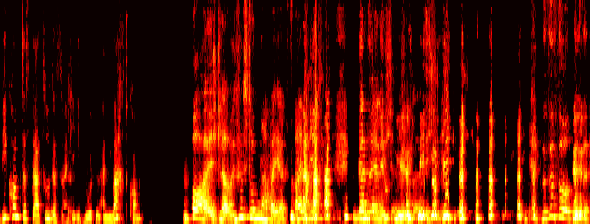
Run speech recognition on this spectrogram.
wie kommt es dazu, dass solche Idioten an die Macht kommen? Boah, ich glaube, wie viele Stunden haben wir jetzt? Drei, vier? Ganz ehrlich. Viel, nicht so viel. Das ist so, das,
